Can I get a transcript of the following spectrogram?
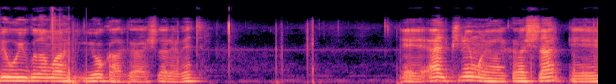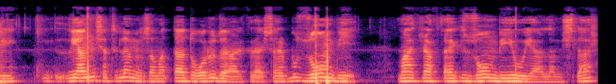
bir uygulama yok arkadaşlar evet. E, El Primo'ya arkadaşlar e, yanlış hatırlamıyorsam hatta doğrudur arkadaşlar. Bu zombi Minecraft'taki zombiyi uyarlamışlar.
